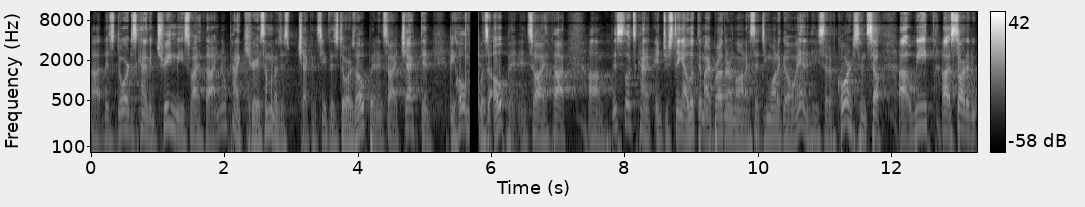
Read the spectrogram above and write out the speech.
uh, this door just kind of intrigued me, so I thought, you know, I'm kind of curious. I'm going to just check and see if this door is open. And so I checked, and behold, was open. And so I thought, um, this looks kind of interesting. I looked at my brother in law and I said, Do you want to go in? And he said, Of course. And so uh, we uh, started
